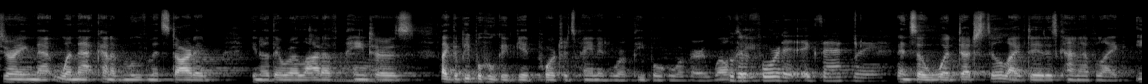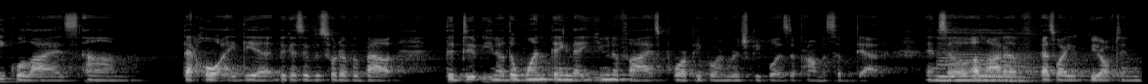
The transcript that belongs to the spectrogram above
during that when that kind of movement started, you know there were a lot of painters like the people who could get portraits painted were people who were very wealthy, who could afford it exactly. And so what Dutch still life did is kind of like equalize um, that whole idea because it was sort of about the you know the one thing that unifies poor people and rich people is the promise of death and so mm. a lot of mm. that's why you're often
